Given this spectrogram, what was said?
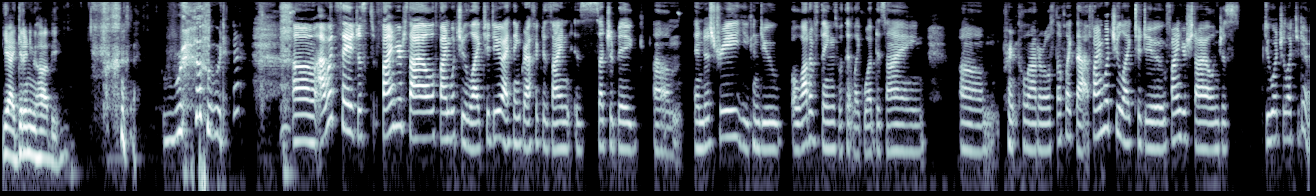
Yeah, get a new hobby. Rude. um, I would say just find your style, find what you like to do. I think graphic design is such a big um, industry. You can do a lot of things with it, like web design, um, print collateral, stuff like that. Find what you like to do, find your style, and just do what you like to do.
